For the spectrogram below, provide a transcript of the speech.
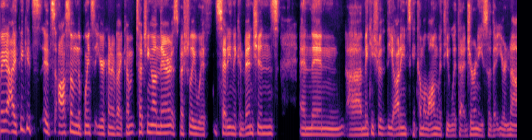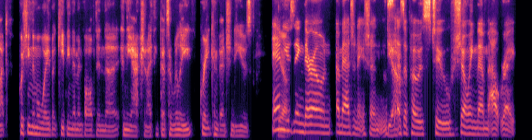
Yeah, I think it's it's awesome the points that you're kind of like come touching on there, especially with setting the conventions and then uh, making sure that the audience can come along with you with that journey, so that you're not pushing them away but keeping them involved in the in the action. I think that's a really great convention to use and yeah. using their own imaginations yeah. as opposed to showing them outright.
